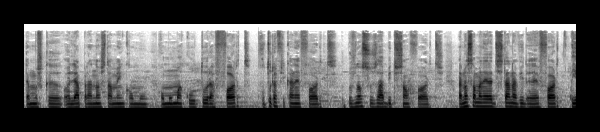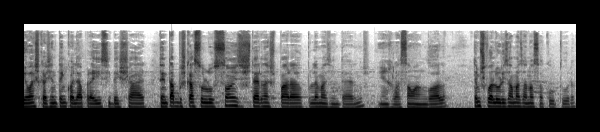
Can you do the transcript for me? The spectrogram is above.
Temos que olhar para nós também como, como uma cultura forte. A cultura africana é forte, os nossos hábitos são fortes, a nossa maneira de estar na vida é forte. E eu acho que a gente tem que olhar para isso e deixar, tentar buscar soluções externas para problemas internos em relação a Angola. Temos que valorizar mais a nossa cultura,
